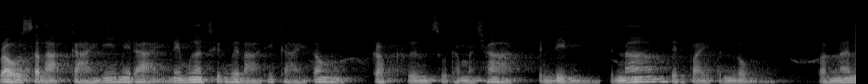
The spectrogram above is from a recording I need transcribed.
เราสละกายนี้ไม่ได้ ในเมื่อถึงเวลาที่กายต้องกลับคืนสู่ธรรมชาติ เป็นดิน เป็นน้ำเป็นไฟเป็นลม ตอนนั้น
